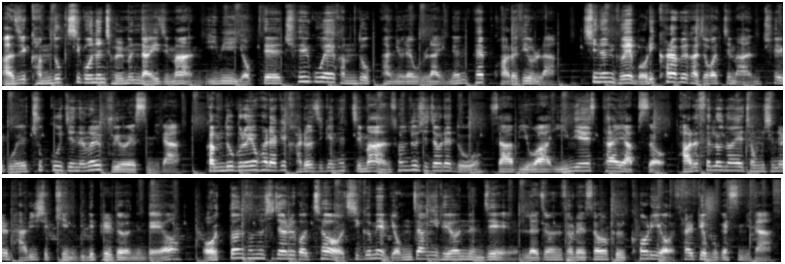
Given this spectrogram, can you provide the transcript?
아직 감독치고는 젊은 나이지만 이미 역대 최고의 감독 반열에 올라있는 펩 과르디올라. 신은 그의 머리카락을 가져갔지만 최고의 축구 지능을 부여했습니다. 감독으로의 활약이 가려지긴 했지만 선수 시절에도 사비와 이니에스타에 앞서 바르셀로나의 정신을 발휘시킨 미드필더였는데요. 어떤 선수 시절을 거쳐 지금의 명장이 되었는지 레전설에서 그 커리어 살펴보겠습니다.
